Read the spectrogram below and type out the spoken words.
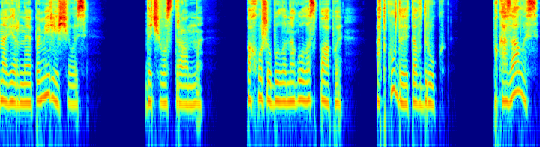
Наверное, померещилась. Да чего странно. Похоже было на голос папы. Откуда это вдруг? Показалось?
